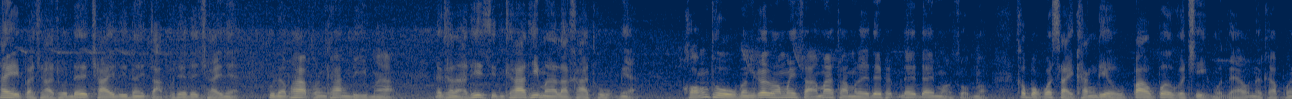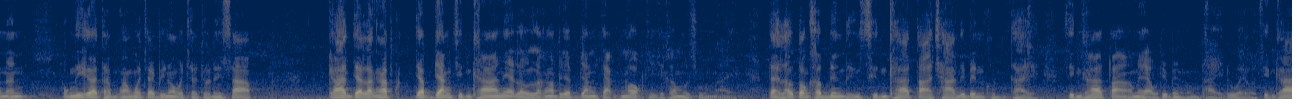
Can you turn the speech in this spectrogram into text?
ให้ประชาชนได้ใช้หรือในต่างประเทศได้ใช้เนี่ยคุณภาพค่อนข้างดีมาก ในขณะที่สินค้าที่มาราคาถูกเนี่ยของถูกมันก็ต้องไม่สามารถทำอะไรได้ได้ได้เหมาะสมหรอกเขาบอกว่าใส่ครั้งเดียวเป้าเปิ้ลก็ฉีกหมดแล้วนะครับ เพราะนั้นตรงนี้ก็ทำความเข้าใจพี่น้องประชาชนให้ทราบ การจะระงับยับยั้งสินค้าเนี่ยเราระงับยับยั้งจากนอกที่จะเข้ามาสู่ในแต่เราต้องคำนึงถึงสินค้าตาช้างที่เป็นคนไทย สินค้าตาแมวที่เป็นคนไทยด้วยสินค้า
